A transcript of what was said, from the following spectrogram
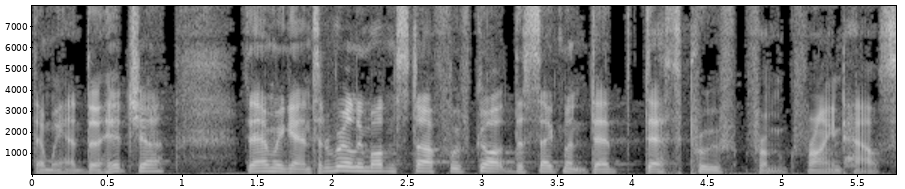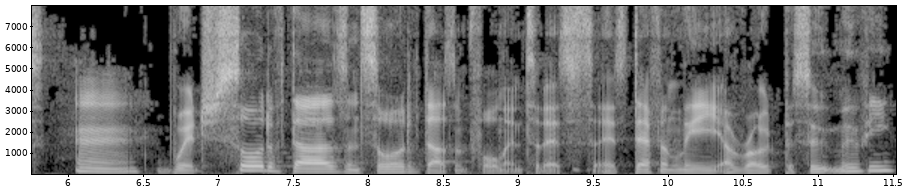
Then we had The Hitcher. Then we get into the really modern stuff. We've got the segment Death, Death Proof from Grindhouse, hmm. which sort of does and sort of doesn't fall into this. It's definitely a road pursuit movie.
